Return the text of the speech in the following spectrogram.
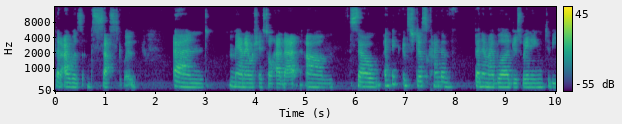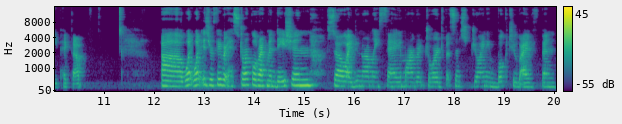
that I was obsessed with. And man, I wish I still had that. Um, so I think it's just kind of been in my blood, just waiting to be picked up. Uh, what what is your favorite historical recommendation? So I do normally say Margaret George, but since joining BookTube, I've been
